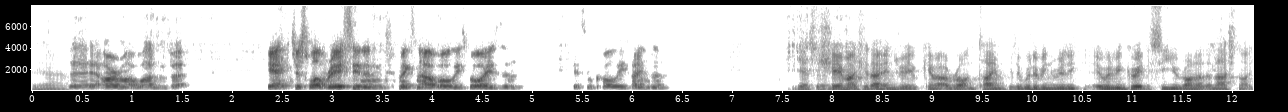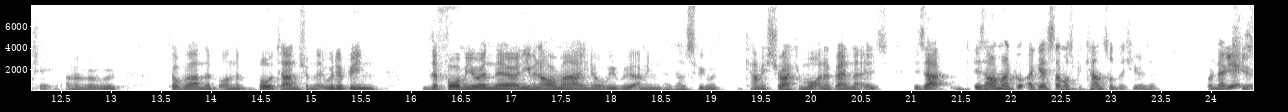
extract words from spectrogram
yeah. the Armagh one. But yeah, just love racing and mixing it up with all these boys and get some quality times in. Yeah, it's a shame actually that injury came at a rotten time because it would have been really, it would have been great to see you run at the national. Actually, I remember we were talking about on the on the boat to Antrim that it would have been the form you were in there, and even Armagh. You know, we were. I mean, I was speaking with Cammy Strachan. What an event that is! Is that is Armagh? I guess that must be cancelled this year, is it, or next yes. year?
